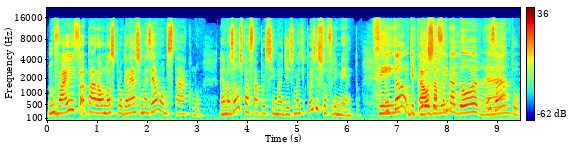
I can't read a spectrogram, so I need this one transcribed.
não vai parar o nosso progresso, mas é um obstáculo. Né? Nós vamos passar por cima disso, mas depois de sofrimento. Sim, então, depois causa de muita dor. Né? Exato.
